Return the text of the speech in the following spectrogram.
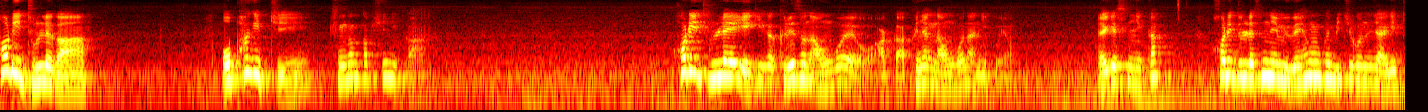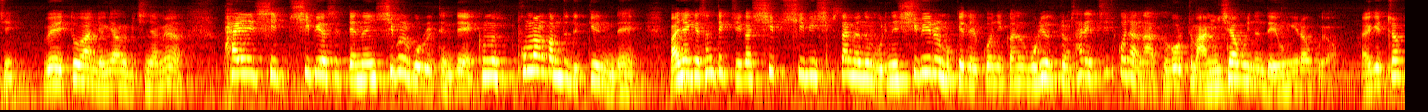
허리 둘레가 업하겠지. 중간값이니까. 허리 둘레 얘기가 그래서 나온 거예요. 아까 그냥 나온 건 아니고요. 알겠습니까? 허리 둘레 선생님이 왜 형광펜 밑줄 걷는지 알겠지? 왜 또한 영향을 미치냐면 80, 10이었을 때는 10을 고를 텐데 그러면 포만감도 느끼는데 만약에 선택지가 10, 12, 14면은 우리는 11을 먹게 될 거니까 우리도 좀 살이 찔 거잖아. 그걸 좀 암시하고 있는 내용이라고요. 알겠죠?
